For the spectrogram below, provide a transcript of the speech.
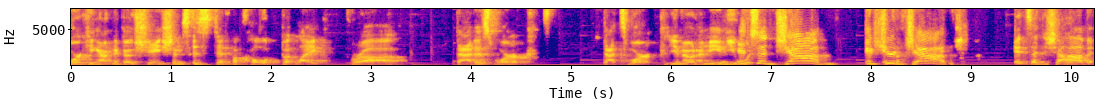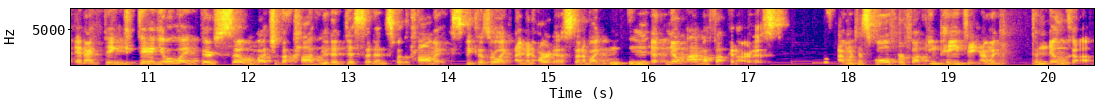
working out negotiations is difficult, but like, bruh, that is work. That's work. You know what I mean? You It's would- a job. It's your a- job. it's a job and i think daniel like there's so much of a cognitive dissonance with comics because they're like i'm an artist and i'm like "N- n- no i'm a fucking artist i went to school for fucking painting i went to NOCCA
